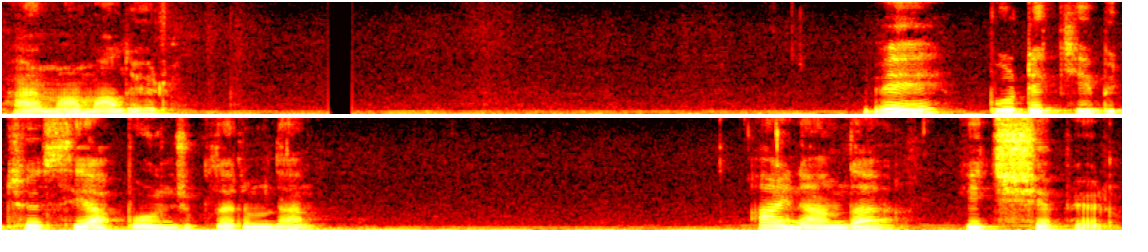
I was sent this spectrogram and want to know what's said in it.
parmağıma alıyorum. Ve buradaki bütün siyah boncuklarımdan aynı anda geçiş yapıyorum.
